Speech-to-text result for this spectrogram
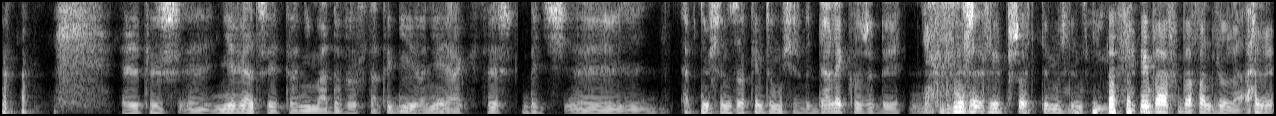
E, To już e, nie wie, czy to nie ma dobrą strategię, nie? Jak chcesz być epnym Ślązokiem, to musisz być daleko, żeby, żeby przodź temu śląskiemu. Chyba, chyba fanzola, ale,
